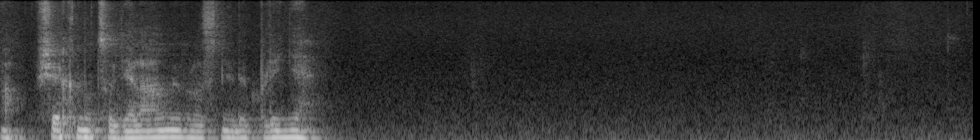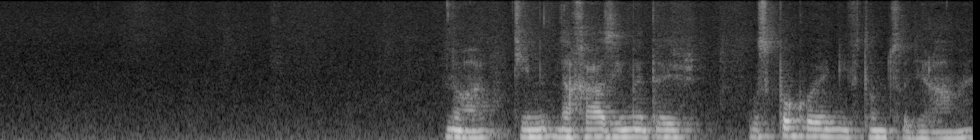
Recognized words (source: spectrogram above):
A všechno, co děláme, vlastně jde plyně. No a tím nacházíme tež uspokojení v tom, co děláme.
